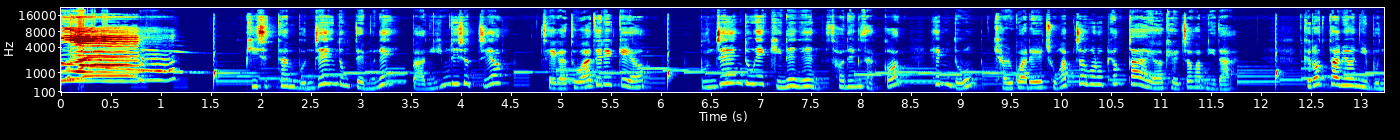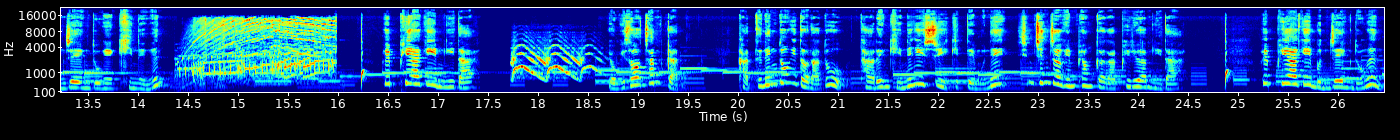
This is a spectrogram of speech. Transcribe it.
으아! 비슷한 문제 행동 때문에 많이 힘드셨지요? 제가 도와드릴게요 문제 행동의 기능은 선행 사건, 행동, 결과를 종합적으로 평가하여 결정합니다. 그렇다면 이 문제 행동의 기능은 회피하기입니다. 여기서 잠깐! 같은 행동이더라도 다른 기능일 수 있기 때문에 심층적인 평가가 필요합니다. 회피하기 문제 행동은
